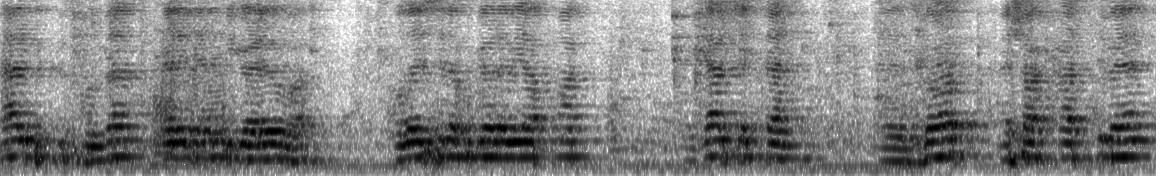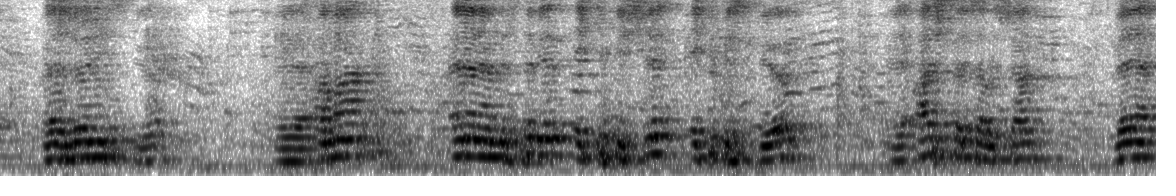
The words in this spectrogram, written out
her bir kısmında belediyenin bir görevi var. Dolayısıyla bu görevi yapmak e, gerçekten e, zor, meşakkatli ve özveri istiyor. Ama en önemlisi de bir ekip işi, ekip istiyor. Aşkla çalışan ve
